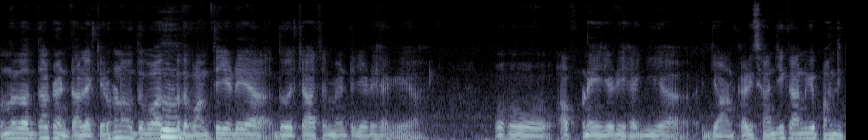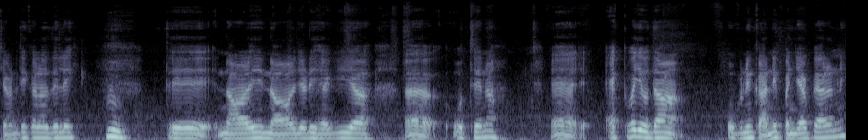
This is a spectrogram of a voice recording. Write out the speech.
ਉਹਨਾਂ ਦਾ ਅੱਧਾ ਘੰਟਾ ਲੈਕਚਰ ਹੋਣਾ ਉਸ ਤੋਂ ਬਾਅਦ ਪਦਵੰਤ ਜਿਹੜੇ ਆ ਦੋ ਚਾਰ ਚਾਰ ਮਿੰਟ ਜਿਹੜੇ ਹੈਗੇ ਆ ਉਹ ਆਪਣੇ ਜਿਹੜੀ ਹੈਗੀ ਆ ਜਾਣਕਾਰੀ ਸਾਂਝੀ ਕਰਨਗੇ ਦੀ ਚੜ੍ਹਦੀ ਕਲਾ ਦੇ ਲਈ। ਹੂੰ। ਤੇ ਨਾਲ ਹੀ ਨਾਲ ਜਿਹੜੀ ਹੈਗੀ ਆ ਅਹ, ਉੱਥੇ ਨਾ 1 ਵਜੇ ਉਦਾਂ ਓਪਨਿੰਗ ਕਰਨੀ ਪੰਜਾਂ ਪਿਆਰਿਆਂ ਨੇ।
